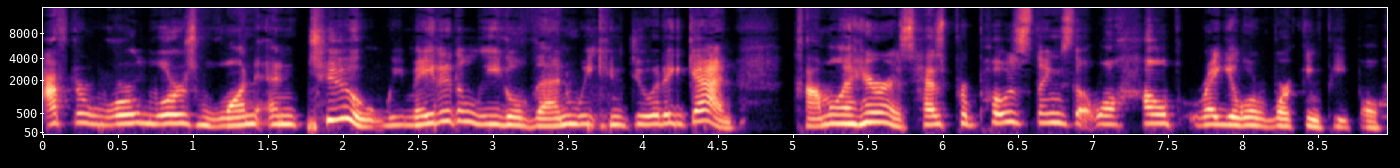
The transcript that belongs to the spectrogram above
after World Wars One and Two. We made it illegal then, we can do it again. Kamala Harris has proposed things that will help regular working people,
